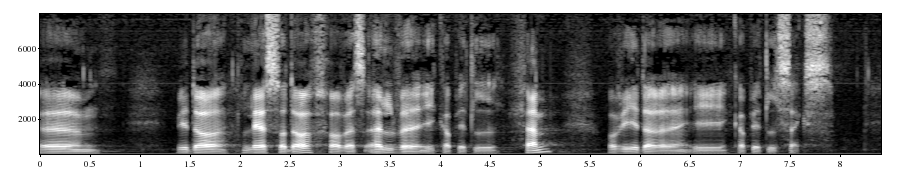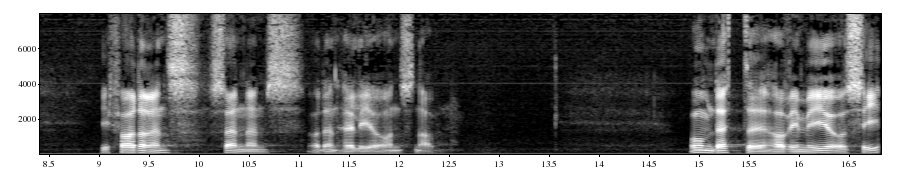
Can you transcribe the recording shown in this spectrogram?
Eh, vi da leser da fra vers 11 i kapittel 5 og videre i kapittel 6. I Faderens, Sønnens og Den hellige ånds navn. Om dette har vi mye å si,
